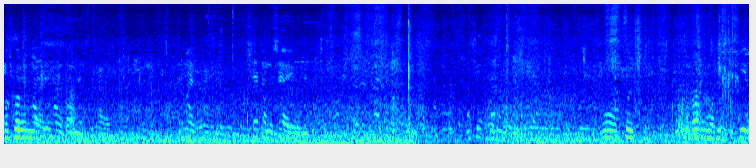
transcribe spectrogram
Один-один. Тримай. Ще там, ще його. О, точно. Відхилює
